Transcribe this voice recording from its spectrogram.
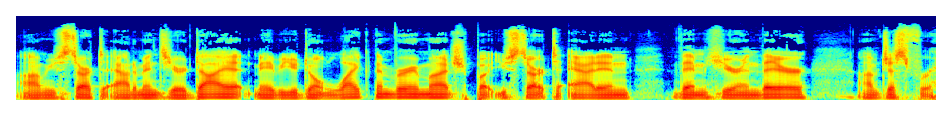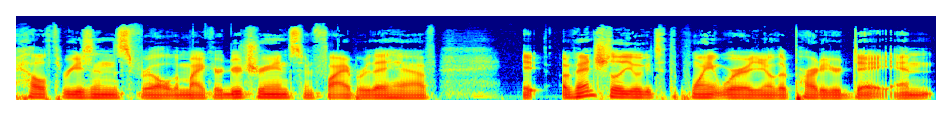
um, you start to add them into your diet. Maybe you don't like them very much, but you start to add in them here and there um, just for health reasons, for all the micronutrients and fiber they have. It, eventually, you'll get to the point where you know they're part of your day and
